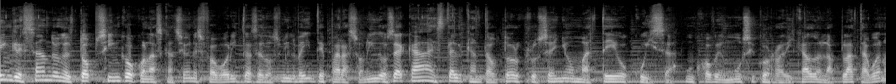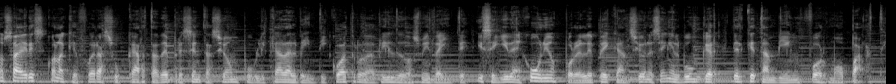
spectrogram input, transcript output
Ingresando en el top 5 con las canciones favoritas de 2020 para Sonidos de Acá está el cantautor cruceño Mateo Cuiza, un joven músico radicado en La Plata, Buenos Aires, con la que fuera su carta de presentación publicada el 24 de abril de 2020 y seguida en junio por el EP Canciones en el Búnker, del que también formó parte.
